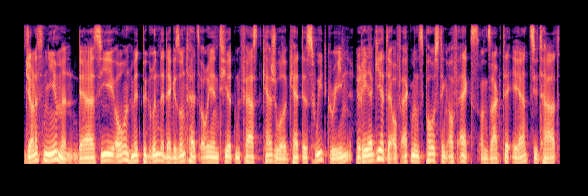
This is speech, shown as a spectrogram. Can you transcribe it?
Jonathan Newman, der CEO und Mitbegründer der gesundheitsorientierten Fast Casual Kette Sweetgreen, reagierte auf Ackmans Posting auf X und sagte, er, Zitat,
